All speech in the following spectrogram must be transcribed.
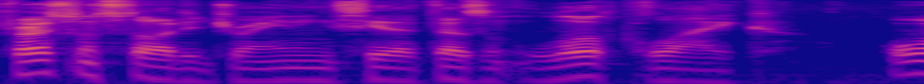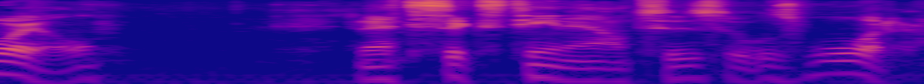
first one started draining. See, that doesn't look like oil, and that's 16 ounces. It was water.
